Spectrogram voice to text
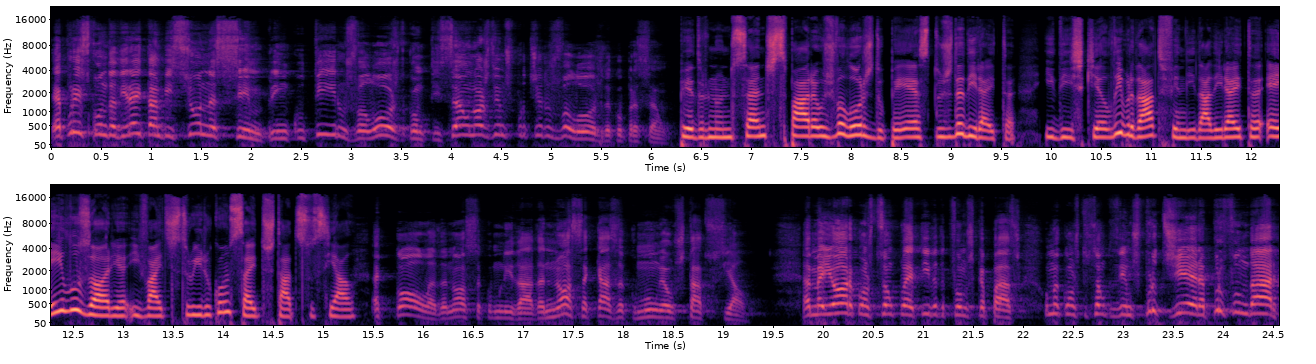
É por isso que, quando a direita ambiciona sempre incutir os valores de competição, nós devemos proteger os valores da cooperação. Pedro Nuno Santos separa os valores do PS dos da direita e diz que a liberdade defendida à direita é ilusória e vai destruir o conceito de Estado Social. A cola da nossa comunidade, a nossa casa comum é o Estado Social a maior construção coletiva de que fomos capazes. Uma construção que devemos proteger, aprofundar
